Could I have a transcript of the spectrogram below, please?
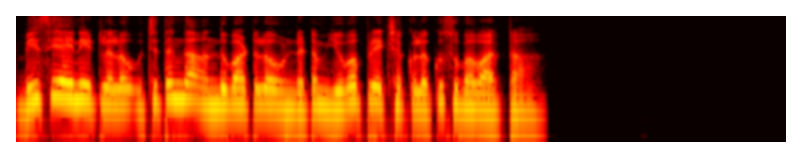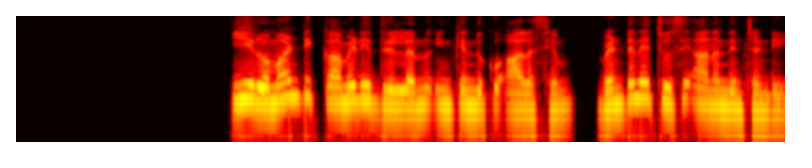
బీసీఐ నీట్లలో ఉచితంగా అందుబాటులో ఉండటం యువ ప్రేక్షకులకు శుభవార్త. ఈ రొమాంటిక్ కామెడీ థ్రిల్లర్ను ఇంకెందుకు ఆలస్యం? వెంటనే చూసి ఆనందించండి.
